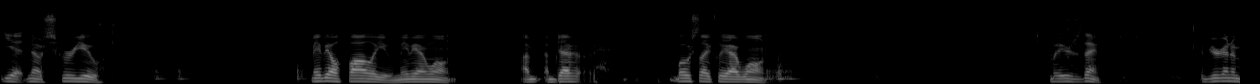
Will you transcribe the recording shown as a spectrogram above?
Yeah, no, screw you. Maybe I'll follow you. Maybe I won't. I'm I'm def most likely I won't. But here's the thing. If you're to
